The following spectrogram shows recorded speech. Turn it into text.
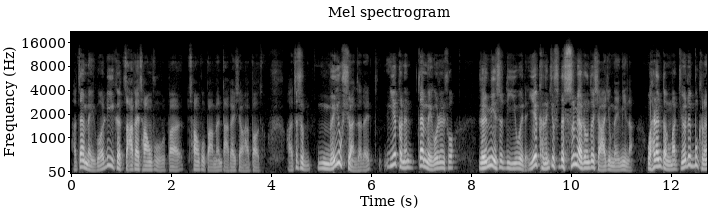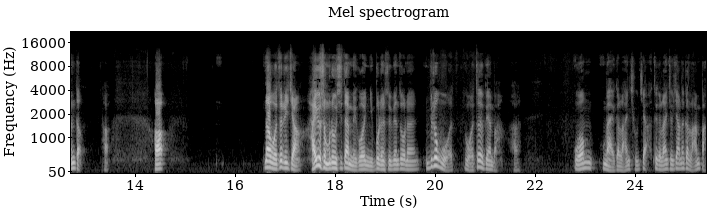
啊。在美国立刻砸开窗户，把窗户把门打开，小孩抱走啊。这是没有选择的，也可能在美国人说人命是第一位的，也可能就是这十秒钟这小孩就没命了，我还能等吗？绝对不可能等啊。好，那我这里讲还有什么东西在美国你不能随便做呢？你比如说我我这边吧。啊我买个篮球架，这个篮球架那个篮板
